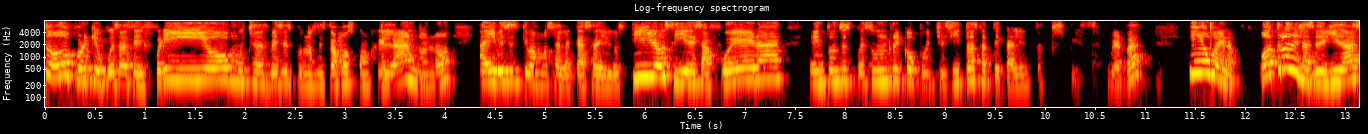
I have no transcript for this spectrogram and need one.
todo porque pues hace frío, muchas veces pues nos estamos congelando, ¿no? Hay veces que vamos a la casa de los tíos y es afuera, entonces pues un rico ponchecito hasta te calenta tus pies, ¿verdad? Y bueno, otra de las bebidas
